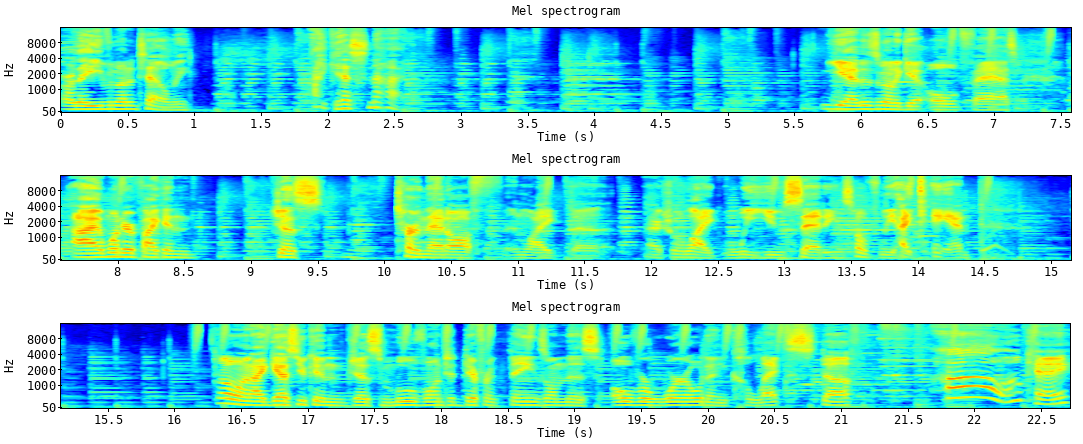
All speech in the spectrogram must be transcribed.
Are they even going to tell me? I guess not. Yeah, this is going to get old fast. I wonder if I can just turn that off in like the actual like Wii U settings. Hopefully I can. Oh, and I guess you can just move on to different things on this overworld and collect stuff. Oh, okay.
